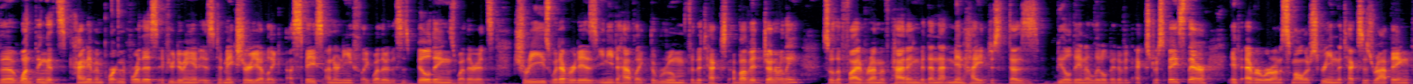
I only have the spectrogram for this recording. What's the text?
The one thing that's kind of important for this, if you're doing it, is to make sure you have like a space underneath, like whether this is buildings, whether it's trees, whatever it is, you need to have like the room for the text above it generally. So the 5 rem of padding, but then that min height just does build in a little bit of an extra space there. If ever we're on a smaller screen, the text is wrapping,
